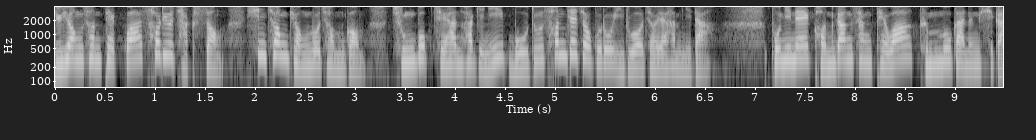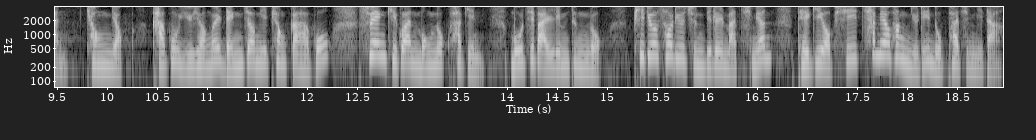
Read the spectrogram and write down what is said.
유형 선택과 서류 작성, 신청 경로 점검, 중복 제한 확인이 모두 선제 적으로 이루어져야 합니다. 본인의 건강 상태와 근무 가능 시간, 경력, 가구 유형을 냉정히 평가하고 수행기관 목록 확인, 모집 알림 등록, 필요 서류 준비를 마치면 대기 없이 참여 확률이 높아집니다.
